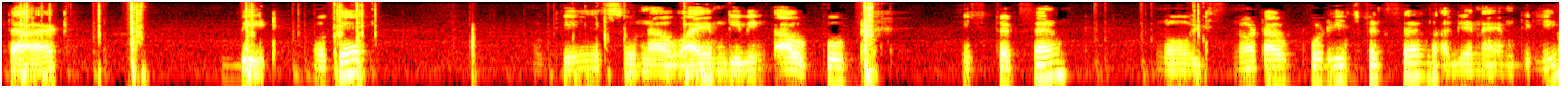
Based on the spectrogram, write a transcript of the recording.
start bit. Okay? Okay so now I am giving output instruction. No it's not output instruction. Again I am deleting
